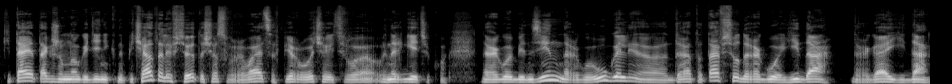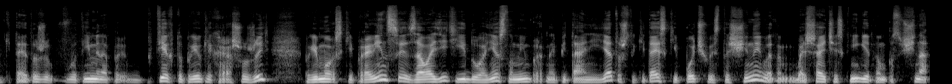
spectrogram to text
В Китае также много денег напечатали, все это сейчас вырывается в первую очередь в энергетику энергетику. Дорогой бензин, дорогой уголь, э, дра-та-та, все дорогое, еда, дорогая еда. Китай тоже, вот именно те, кто привыкли хорошо жить, приморские провинции, завозить еду, они в основном импортное питание едят, то что китайские почвы истощены, в этом большая часть книги этому посвящена.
